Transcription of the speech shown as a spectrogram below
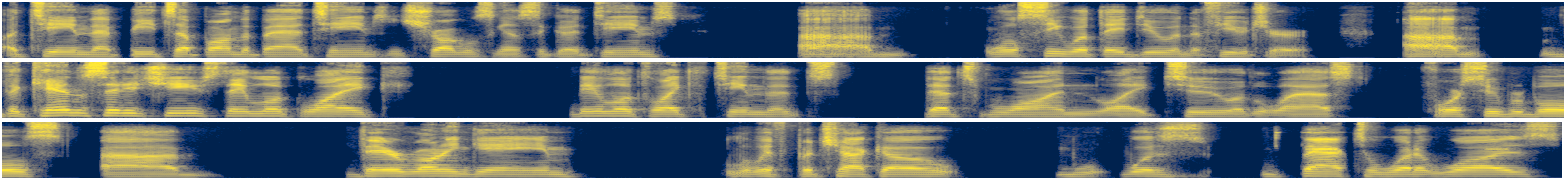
a team that beats up on the bad teams and struggles against the good teams. Um, we'll see what they do in the future. Um, the Kansas City Chiefs, they look like they look like the team that's that's won like two of the last four Super Bowls. Uh, their running game with Pacheco w- was back to what it was.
